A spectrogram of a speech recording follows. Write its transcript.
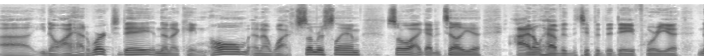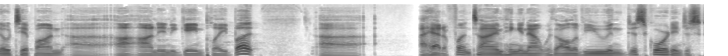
uh, you know, I had work today, and then I came home and I watched SummerSlam. So I got to tell you, I don't have the tip of the day for you. No tip on uh, on any gameplay, but uh, I had a fun time hanging out with all of you in Discord and just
